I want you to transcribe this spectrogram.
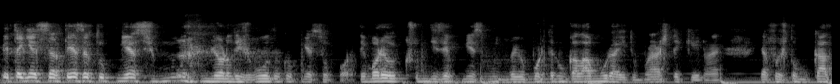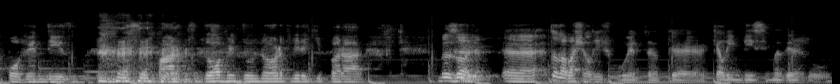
Eu tenho a certeza que tu conheces muito melhor Lisboa do que eu conheço o Porto. Embora eu costume dizer que conheço muito bem o Porto, eu nunca lá morei, tu moraste aqui, não é? Já foste um bocado para o vendido, essa parte do homem do Norte vir aqui parar. Mas olha, uh, toda a Baixa Lisboeta, que, é, que é lindíssima, desde o.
